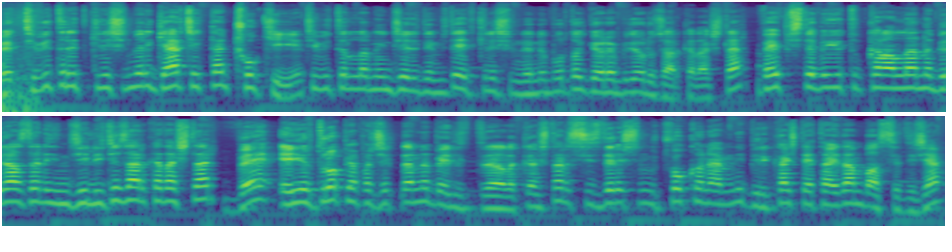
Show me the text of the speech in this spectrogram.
Ve Twitter etkileşimleri gerçekten çok iyi. Twitter'larını incelediğimizde etkileşimlerini burada görebiliyoruz arkadaşlar. Web site ve YouTube kanallarını birazdan inceleyeceğiz arkadaşlar. Ve airdrop yapacaklarını belirttiler arkadaşlar. Sizlere şimdi çok önemli birkaç detaydan bahsedeceğim.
